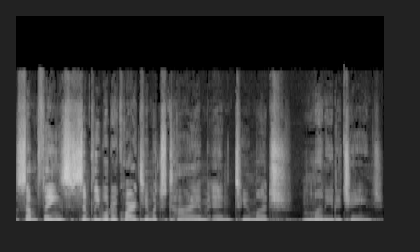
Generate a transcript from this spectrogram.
some things simply would require too much time and too much money to change.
